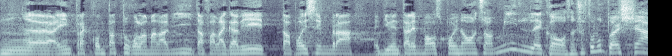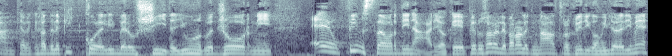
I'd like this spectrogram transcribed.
mm, eh, entra a contatto con la malavita, fa la gavetta, poi sembra eh, diventare boss, poi no, insomma mille cose. A un certo punto esce anche perché ha delle piccole libere uscite di uno o due giorni. È un film straordinario che, per usare le parole di un altro critico migliore di me,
